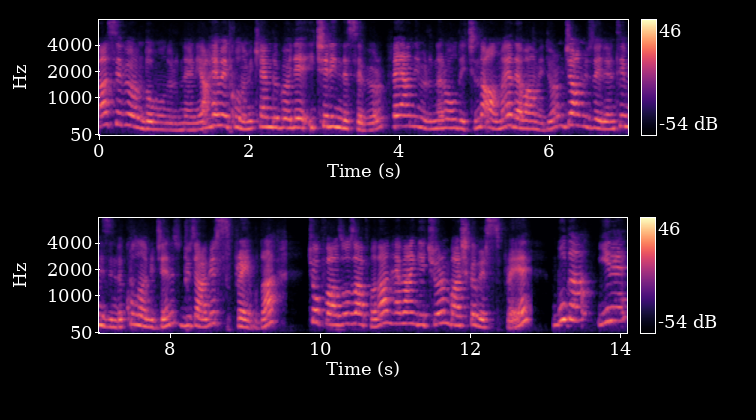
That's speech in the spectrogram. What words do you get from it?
Ben seviyorum Domon ürünlerini ya. Hem ekonomik hem de böyle içeriğini de seviyorum. Beğendiğim ürünler olduğu için de almaya devam ediyorum. Cam yüzeylerin temizliğinde kullanabileceğiniz güzel bir sprey bu da. Çok fazla uzatmadan hemen geçiyorum başka bir spreye. Bu da yine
